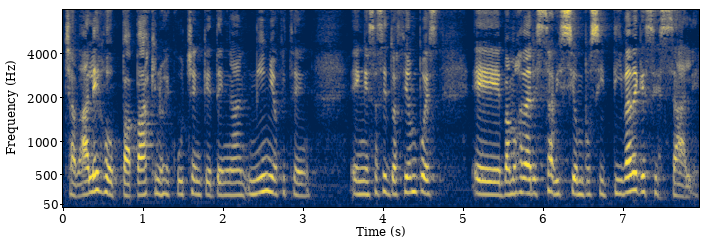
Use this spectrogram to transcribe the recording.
chavales o papás que nos escuchen que tengan niños que estén en esa situación, pues eh, vamos a dar esa visión positiva de que se sale,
